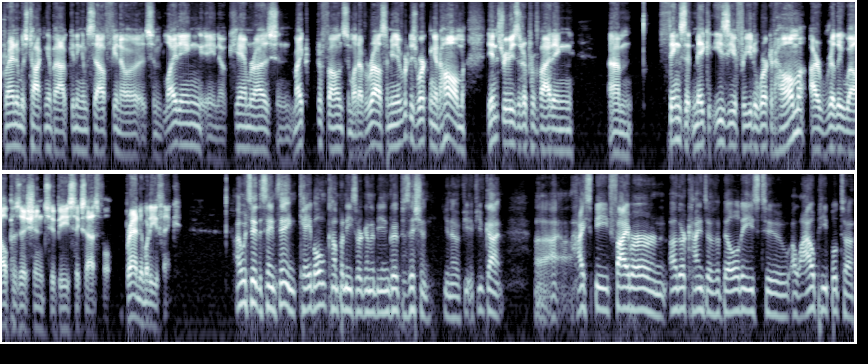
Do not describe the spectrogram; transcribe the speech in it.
Brandon was talking about getting himself, you know, some lighting, you know, cameras and microphones and whatever else. I mean, everybody's working at home. The industries that are providing um, things that make it easier for you to work at home are really well positioned to be successful. Brandon, what do you think? I would say the same thing. Cable companies are going to be in good position. You know, if, you, if you've got uh, high speed fiber and other kinds of abilities to allow people to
